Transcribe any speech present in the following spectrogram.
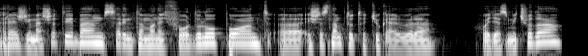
rezsim esetében szerintem van egy fordulópont, és és ezt nem tudhatjuk előre, hogy ez micsoda.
